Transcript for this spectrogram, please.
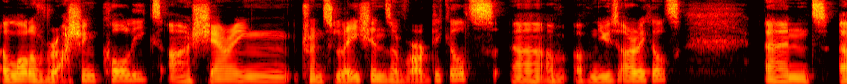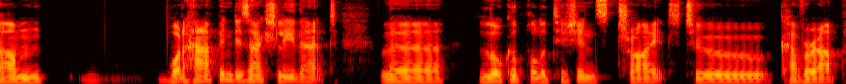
a lot of Russian colleagues are sharing translations of articles, uh, of, of news articles. And um, what happened is actually that the local politicians tried to cover up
